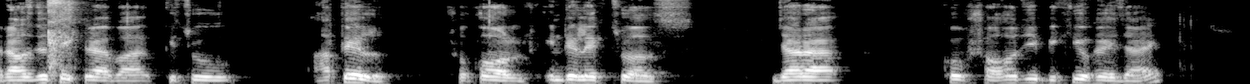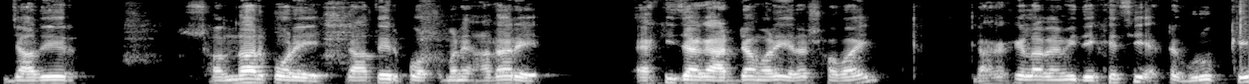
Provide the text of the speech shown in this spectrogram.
রাজনীতিকরা বা কিছু আতেল সকল ইন্টেলেকচুয়ালস যারা খুব সহজেই বিক্রি হয়ে যায়, যাদের সন্ধ্যার পরে, রাতের পর মানে আধারে একই জায়গায় আড্ডা মারে, এরা সবাই ঢাকা ক্লাবে আমি দেখেছি একটা গ্রুপকে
